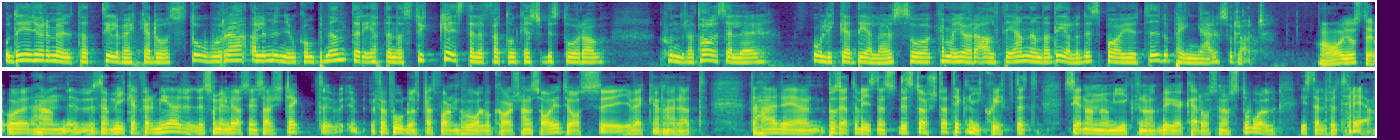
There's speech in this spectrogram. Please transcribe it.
Och det gör det möjligt att tillverka då stora aluminiumkomponenter i ett enda stycke istället för att de kanske består av hundratals eller olika delar så kan man göra allt i en enda del och det sparar ju tid och pengar såklart. Ja, just det. Och han, Mikael Vermeer som är lösningsarkitekt för fordonsplattformen på Volvo Cars, han sa ju till oss i veckan här att det här är på sätt och vis det största teknikskiftet sedan de gick från att bygga karosserna av stål istället för trä.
